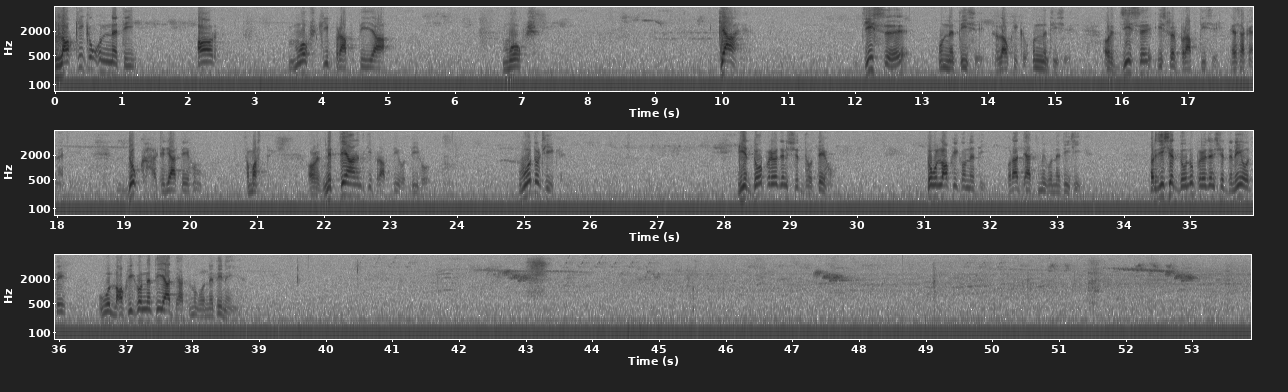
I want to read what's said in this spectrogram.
लौकिक उन्नति और मोक्ष की प्राप्ति या मोक्ष क्या है? जिस उन्नति से, लौकिक उन्नति से और जिस ईश्वर प्राप्ति से, ऐसा कहना चाहिए। दुख हट जाते हो, समस्त, और नित्य आनंद की प्राप्ति होती हो, वो तो ठीक है। ये दो प्रयोजन सिद्ध होते हो। तो लौकिक उन्नति, और आध्यात्मिक उन्नति ठीक है और जिसे दोनों प्रयोजन सिद्ध नहीं होते, वो लौकिक उन्नति या आध्यात्मिक उन्नति नहीं है।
